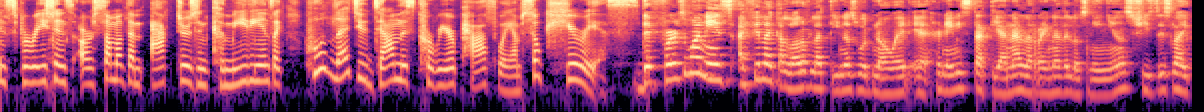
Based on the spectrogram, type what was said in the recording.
inspirations. Are some of them actors and comedians? Like, who led you down this career pathway? I'm so curious. The first one is I feel like a lot of Latinos would know it. Uh, Her name is Tatiana La Reina de los Niños. She's this like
